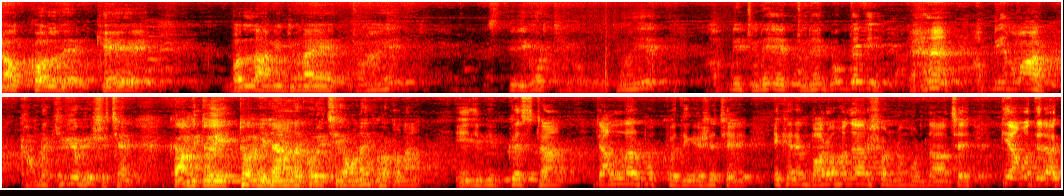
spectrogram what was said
নক করলেন কে? বললাম আমি জুনায়েদ। জুনায়েদ? স্ত্রী ঘর থেকে বলল জুনায়েদ? আপনি জুনেদ জুনেদ বগদাদি হ্যাঁ আপনি আমার আমরা কীভাবে এসেছেন? আমি তো একটু আগে জানাজা করেছি অনেক ঘটনা। এই যে বিপকেসটা এটা আল্লাহর পক্ষ থেকে এসেছে। এখানে বারো হাজার স্বর্ণ মুদ্রা আছে। কি আমাদের এক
